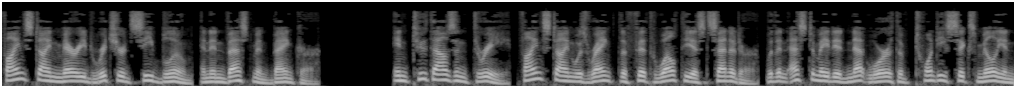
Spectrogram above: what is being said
Feinstein married Richard C. Blum, an investment banker. In 2003, Feinstein was ranked the fifth wealthiest senator, with an estimated net worth of $26 million.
